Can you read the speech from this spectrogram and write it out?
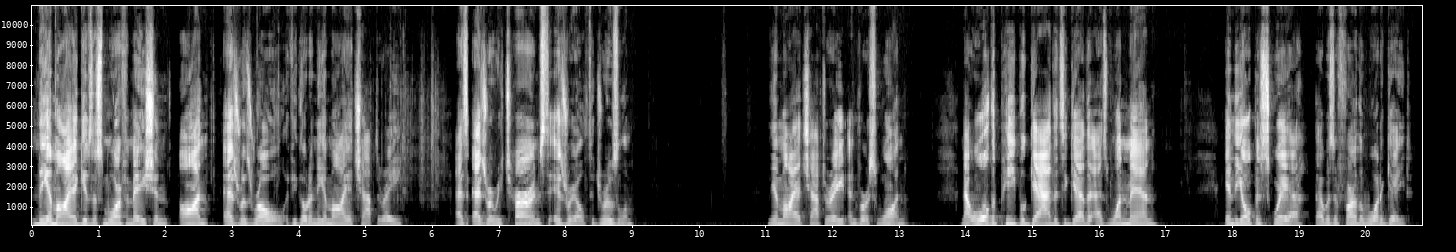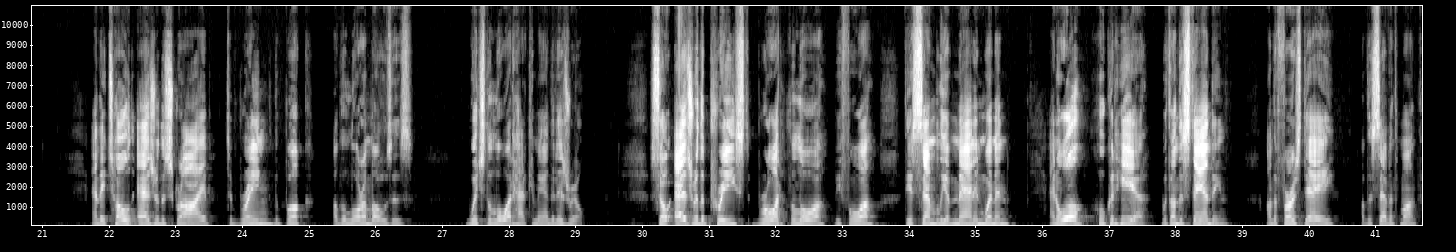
Nehemiah gives us more information on Ezra's role. If you go to Nehemiah chapter 8, as Ezra returns to Israel, to Jerusalem. Nehemiah chapter 8 and verse 1. Now all the people gathered together as one man in the open square that was in front of the water gate. And they told Ezra the scribe to bring the book of the law of Moses, which the Lord had commanded Israel. So Ezra the priest brought the law before the assembly of men and women and all who could hear with understanding on the first day of the seventh month.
